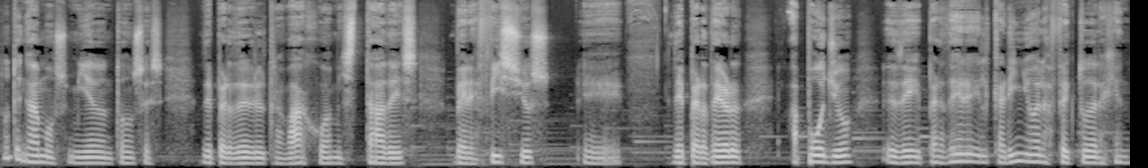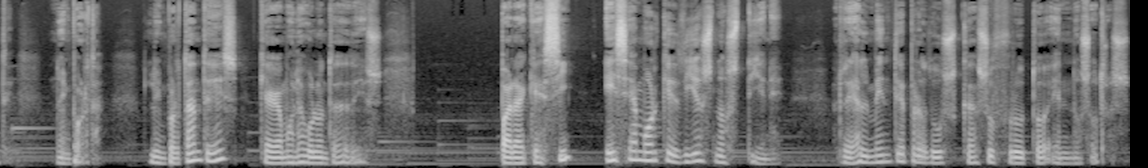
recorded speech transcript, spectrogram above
No tengamos miedo entonces de perder el trabajo, amistades, beneficios, eh, de perder apoyo, eh, de perder el cariño, el afecto de la gente. No importa. Lo importante es que hagamos la voluntad de Dios. Para que así ese amor que Dios nos tiene realmente produzca su fruto en nosotros.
